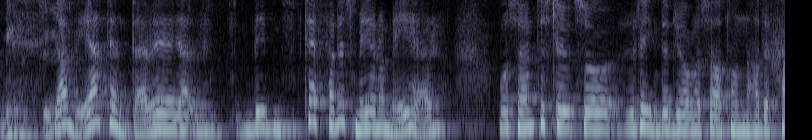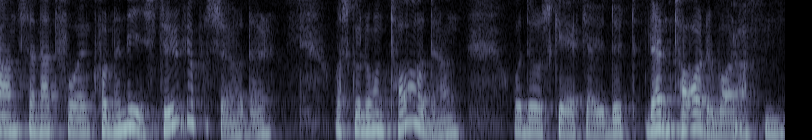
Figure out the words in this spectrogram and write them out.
minns du? Jag vet inte. Vi, jag, vi träffades mer och mer. Och sen till slut så ringde John och sa att hon hade chansen att få en kolonistuga på Söder. Och skulle hon ta den? Och då skrek jag ju, "Du, den tar du bara. Mm.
